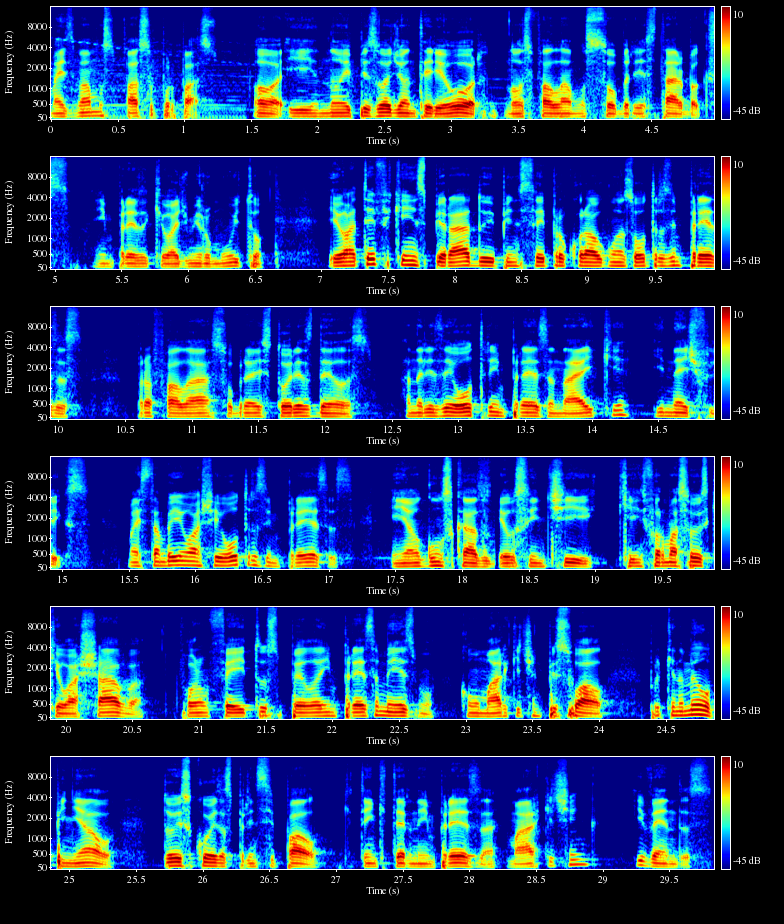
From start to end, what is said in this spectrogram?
Mas vamos passo por passo. Ó, oh, e no episódio anterior nós falamos sobre Starbucks, empresa que eu admiro muito. Eu até fiquei inspirado e pensei procurar algumas outras empresas para falar sobre as histórias delas. Analisei outra empresa, Nike e Netflix. Mas também eu achei outras empresas. Em alguns casos eu senti que informações que eu achava foram feitos pela empresa mesmo, como marketing pessoal. Porque na minha opinião, duas coisas principais que tem que ter na empresa, marketing e vendas.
